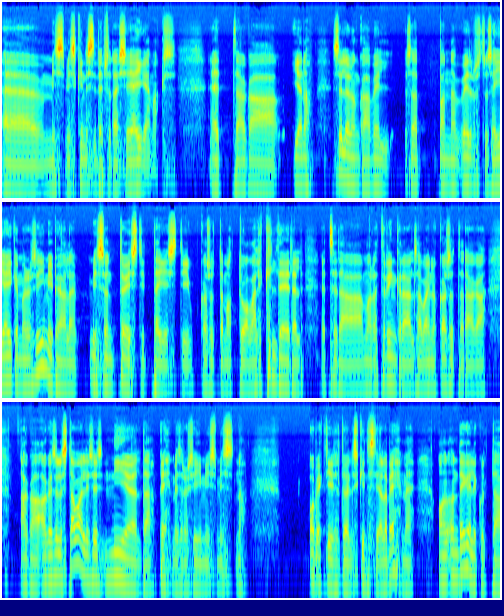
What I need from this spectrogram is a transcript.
Äh, mis, mis kindlasti teeb seda asja jäigemaks. et aga, ja noh, sellel on ka veel, saab panna vedrustuse jäigema režiimi peale, mis on tõesti täiesti kasutamatu avalikel teedel. et seda, ma arvan, et ringrajal saab ainult kasutada, aga, aga, aga selles tavalises nii-öelda pehmes režiimis, mis noh objektiivselt öeldes kindlasti ei ole pehme, on, on tegelikult ta,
